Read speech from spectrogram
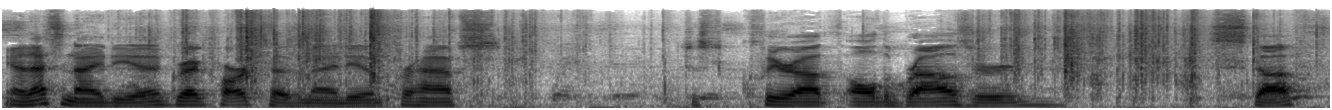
Yeah, that's an idea. Greg Parks has an idea. Perhaps just clear out all the browser stuff.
